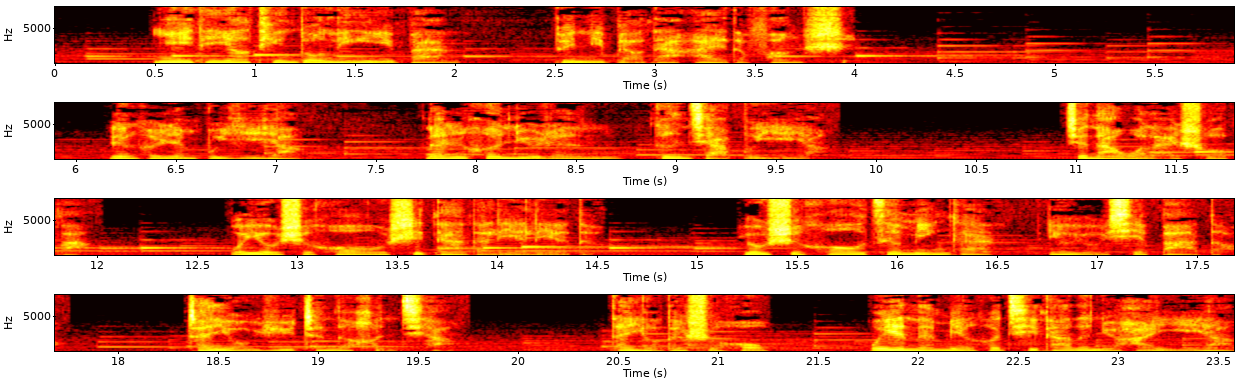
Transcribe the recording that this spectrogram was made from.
“你一定要听懂另一半对你表达爱的方式”。人和人不一样，男人和女人更加不一样。就拿我来说吧，我有时候是大大咧咧的，有时候则敏感又有些霸道，占有欲真的很强。但有的时候，我也难免和其他的女孩一样，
